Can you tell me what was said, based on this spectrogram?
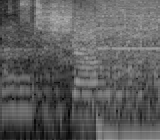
them to show.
